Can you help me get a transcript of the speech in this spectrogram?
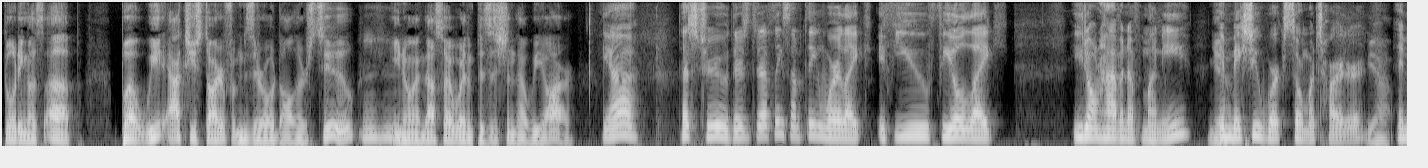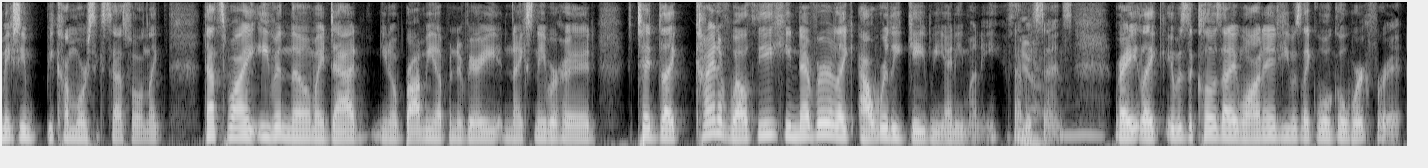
building us up, but we actually started from zero dollars too. Mm-hmm. You know, and that's why we're in the position that we are. Yeah, that's true. There's definitely something where like if you feel like you don't have enough money, Yeah. it makes you work so much harder. Yeah. It makes you become more successful. And like that's why even though my dad, you know, brought me up in a very nice neighborhood to like kind of wealthy, he never like outwardly gave me any money, if that makes sense. Right? Like it was the clothes that I wanted. He was like, Well, go work for it.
